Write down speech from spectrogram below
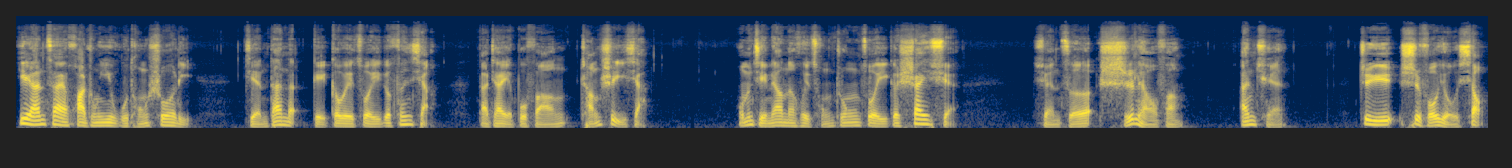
依然在华中医吴桐说里，简单的给各位做一个分享，大家也不妨尝试一下。我们尽量呢会从中做一个筛选，选择食疗方，安全。至于是否有效，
